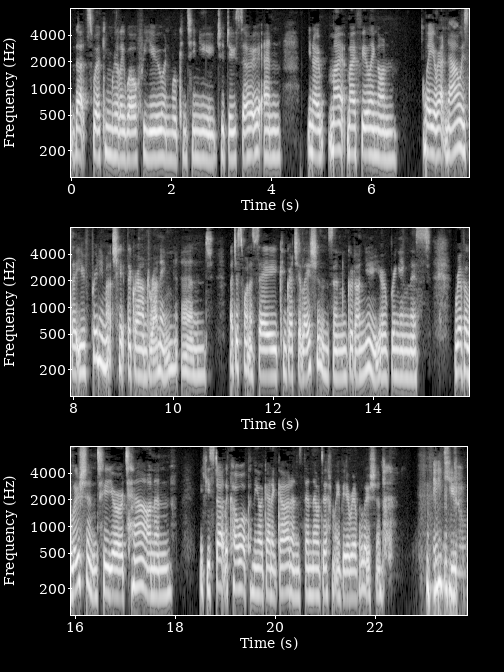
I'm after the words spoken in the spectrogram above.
that's working really well for you and will continue to do so. And, you know, my, my feeling on where you're at now is that you've pretty much hit the ground running. And I just want to say congratulations and good on you. You're bringing this revolution to your town. And if you start the co op and the organic gardens, then there'll definitely be a revolution. Thank you.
